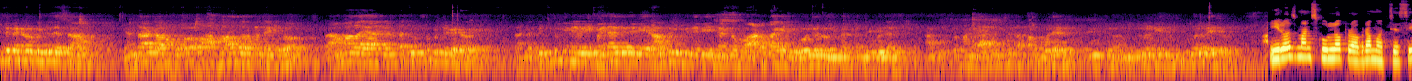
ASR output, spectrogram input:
ఎందుకంటే ఎందుకు కట్టేవారు కొంచెం ఎండాకాలంలో ఆహారం దొరకని టైంలో రామాలయాన్ని అంతా చుట్టూ కుర్చీ పెట్టేవారు. దాంట్లో పిచ్చుకులు తినేవి మైనార్టీ తినేవి రాములు తినేవి దాంట్లో వాటర్ తాగేది గోళీలు ఉంది కట్టండి గోళీలు నాకు ఇప్పుడు మనకి ఆలోచించే తప్ప గోళీలు. మిత్రులు నీళ్ళు గోళీలు వేసేవారు. ఈ రోజు మన స్కూల్లో ప్రోగ్రామ్ వచ్చేసి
